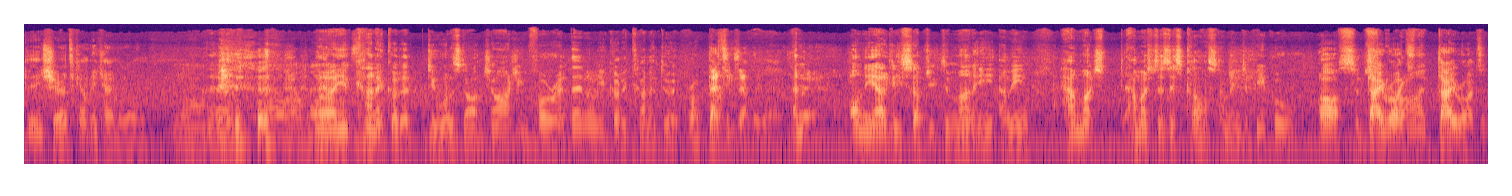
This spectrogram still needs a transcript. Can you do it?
the insurance company came along Yeah. Yeah. Oh, well, no, Well, you kind of got to do you want to start charging for it, then you've got to kind of do it properly. that's exactly right And yeah. on the ugly subject of money, I mean, how much how much does this cost? I mean, do people Oh, subscribe? day rides. Day rides are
